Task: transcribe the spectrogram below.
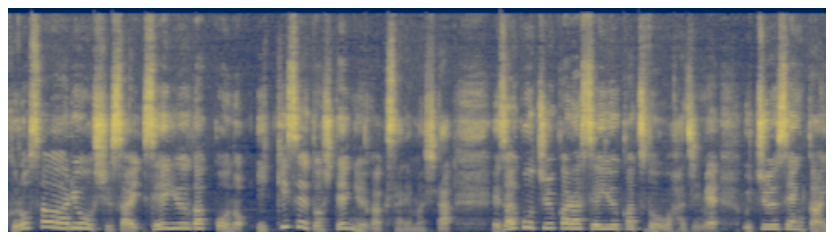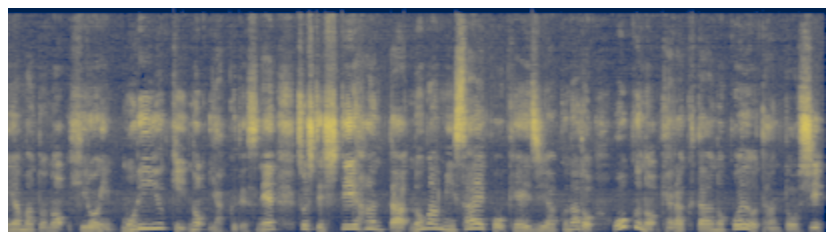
黒沢亮主催声優学校の一期生として入学されました。え在校中から声優活動を始め、宇宙戦艦ヤマトのヒロイン森由紀の役ですね。そしてシティハンター野上紗恵子刑事役など多くのキャラクターの声を担当し、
